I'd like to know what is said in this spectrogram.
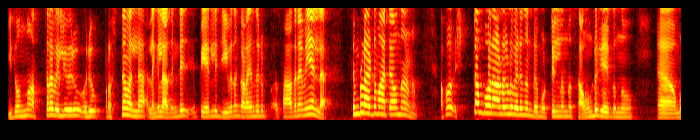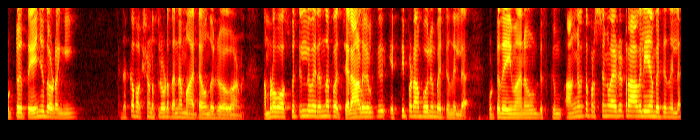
ഇതൊന്നും അത്ര വലിയൊരു ഒരു പ്രശ്നമല്ല. അല്ലെങ്കിൽ അതിന്റെ പേരിൽ ജീവിതം കളയുന്ന ഒരു സാധനമേ അല്ല. സിമ്പിളായിട്ട് മാറ്റാവുന്നതാണ്. അപ്പോൾ ഇഷ്ടം പോലെ ആളുകൾ വരുന്നുണ്ട്. മുട്ടിൽ നിന്ന് സൗണ്ട് കേൾക്കുന്നു. മുട്ട് തേഞ്ഞു തുടങ്ങി. ഇതൊക്കെ ഭക്ഷണത്തിലൂടെ തന്നെ മാറ്റാവുന്ന ഒരു രോഗമാണ്. നമ്മുടെ ഹോസ്പിറ്റലിൽ വരുന്നപ്പോൾ ചില ആളുകൾക്ക് എത്തിപ്പെടാൻ പോലും പറ്റുന്നില്ല. മുട്ട് തേയ്മാനവും ഡിസ്കും അങ്ങനത്തെ പ്രശ്നങ്ങളായിട്ട് ട്രാവൽ ചെയ്യാൻ പറ്റുന്നില്ല.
